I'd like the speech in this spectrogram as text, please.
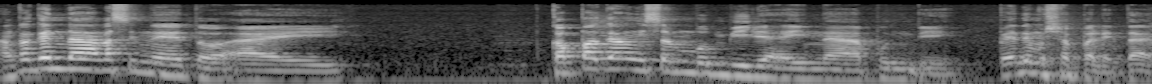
Ang kagandahan kasi nito ay kapag ang isang bombilya ay napundi, pwede mo siya palitan.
